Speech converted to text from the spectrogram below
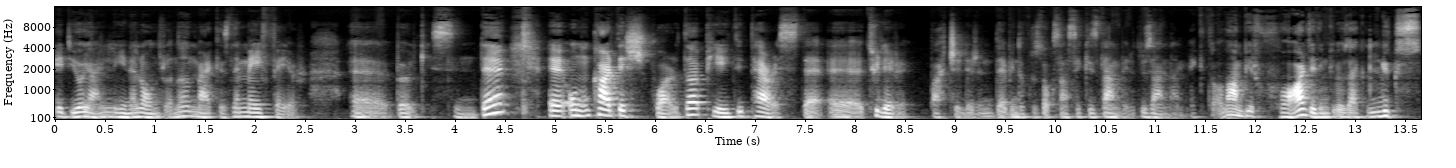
ediyor. Yani yine Londra'nın merkezinde Mayfair e, bölgesinde. E, onun kardeş fuarı da PAD Paris'te e, Tüleri bahçelerinde 1998'den beri düzenlenmekte olan bir fuar. Dediğim gibi özellikle lüks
